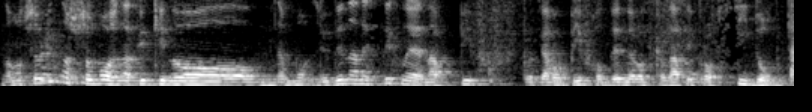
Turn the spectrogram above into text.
Ну, очевидно, що можна тільки ну, не, людина не встигне на пів, протягом півгодини розказати про всі думки.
